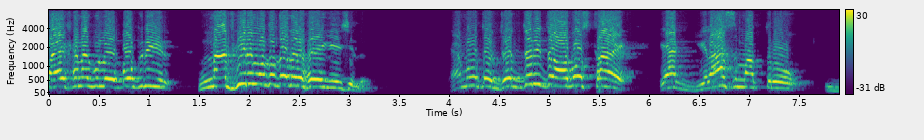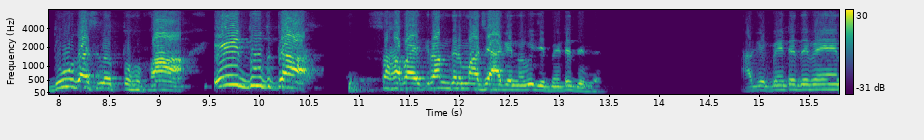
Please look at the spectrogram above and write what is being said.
পায়খানা গুলো বকরির নাভির মতো তাদের হয়ে গিয়েছিল। এমন তো জর্জরিত অবস্থায় এক গ্লাস মাত্র দুধ আসলো তোহফা। এই দুধটা সাহাবা ইকরামদের মাঝে আগে নবীজি বেঁটে দেবেন। আগে বেঁটে দেবেন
